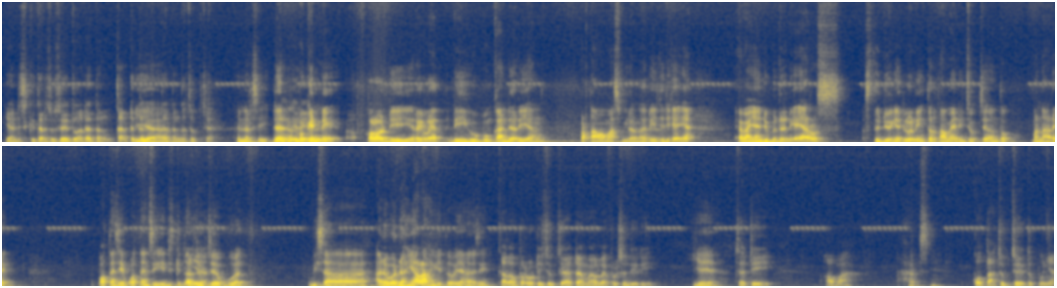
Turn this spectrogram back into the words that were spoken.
yang di sekitar Jogja itu kan datang kan dekat Iya. datang ke Jogja. Bener sih. Dan Akhirnya- mungkin nih kalau di relate dihubungkan dari yang pertama Mas bilang tadi jadi kayaknya emang yang dibenerin kayaknya harus studionya dulu nih terutama yang di Jogja untuk menarik potensi-potensi di sekitar Iya. Jogja buat bisa ada wadahnya lah gitu ya nggak sih? Kalau perlu di Jogja ada major label sendiri. Iya ya jadi apa? Harusnya. Kota Jogja itu punya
